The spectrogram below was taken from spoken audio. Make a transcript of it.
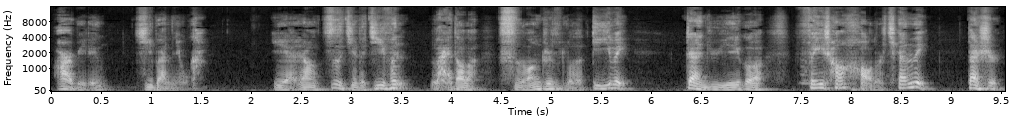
二比零击败了纽卡，也让自己的积分来到了死亡之组的第一位，占据一个非常好的签位。但是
